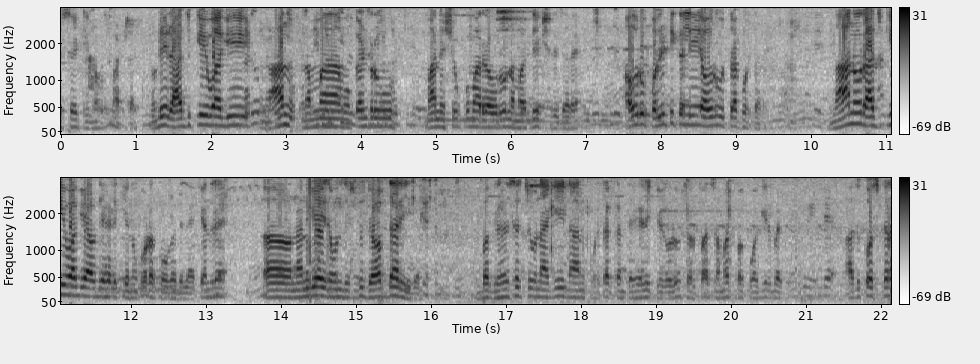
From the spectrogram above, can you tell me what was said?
ಎಸ್ ಐ ಟಿನವರು ಮಾಡ್ತಾರೆ ನೋಡಿ, ರಾಜಕೀಯವಾಗಿ ನಾನು, ನಮ್ಮ ಮುಖಂಡರು ಮಾನ್ಯ ಶಿವಕುಮಾರ್ ಅವರು, ನಮ್ಮ ಅಧ್ಯಕ್ಷರಿದ್ದಾರೆ. ಅವರು ಪೊಲಿಟಿಕಲಿ ಅವರು ಉತ್ತರ ಕೊಡ್ತಾರೆ. ನಾನು ರಾಜಕೀಯವಾಗಿ ಯಾವುದೇ ಹೇಳಿಕೆಯನ್ನು ಕೊಡೋಕೆ ಹೋಗೋದಿಲ್ಲ. ಯಾಕೆಂದರೆ ನನಗೆ ಒಂದಿಷ್ಟು ಜವಾಬ್ದಾರಿ ಇದೆ. ಒಬ್ಬ ಗೃಹ ಸಚಿವನಾಗಿ ನಾನು ಕೊಡ್ತಕ್ಕಂಥ ಹೇಳಿಕೆಗಳು ಸ್ವಲ್ಪ ಸಮರ್ಪಕವಾಗಿರಬೇಕು. ಅದಕ್ಕೋಸ್ಕರ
